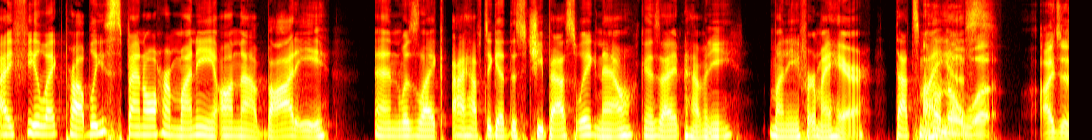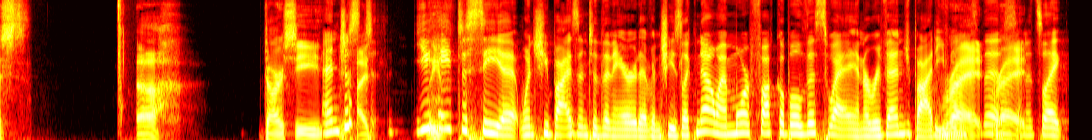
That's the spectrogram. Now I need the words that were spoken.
i feel like probably spent all her money on that body and was like i have to get this cheap ass wig now because i don't have any money for my hair that's my I don't know what. I just, ugh, Darcy and just I- you leave- hate to see it when she buys into the narrative and she's like no i'm more fuckable this way and a revenge body means Right, this right. and it's like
